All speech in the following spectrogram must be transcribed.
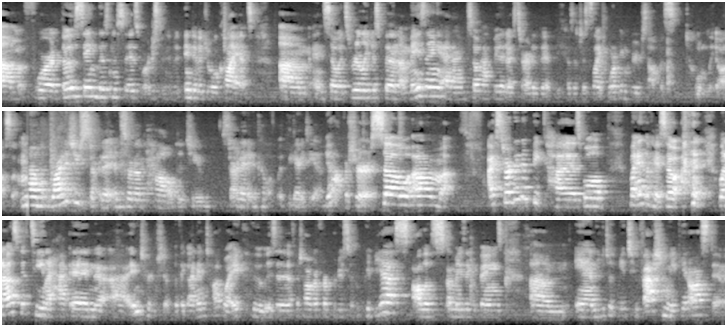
um, for those same businesses or just individual clients. Um, and so it's really just been amazing, and I'm so happy that I started it because it's just like working for yourself is totally awesome. Um, why did you start it, and sort of how did you start it and come up with the idea? Yeah, for sure. So um, I started it because, well, my okay. So when I was 15, I had an uh, internship with a guy named Todd White, who is a photographer, producer for PBS, all those amazing things. Um, and he took me to Fashion Week in Austin,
